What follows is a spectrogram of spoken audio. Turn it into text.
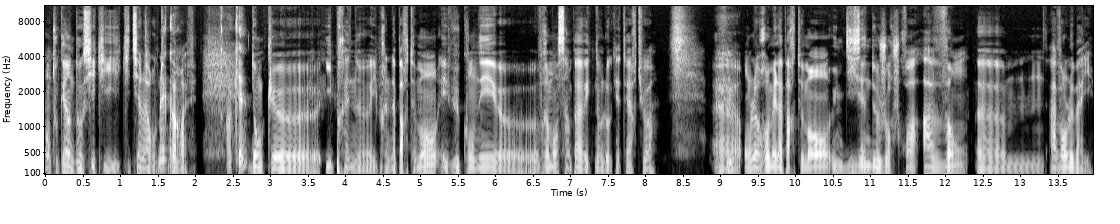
en tout cas un dossier qui, qui tient la route. Bon, D'accord. bref. Donc euh, ils prennent, ils prennent l'appartement et vu qu'on est euh, vraiment sympa avec nos locataires, tu vois, euh, Mhm. on leur remet l'appartement une dizaine de jours, je crois, avant, avant le bail,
